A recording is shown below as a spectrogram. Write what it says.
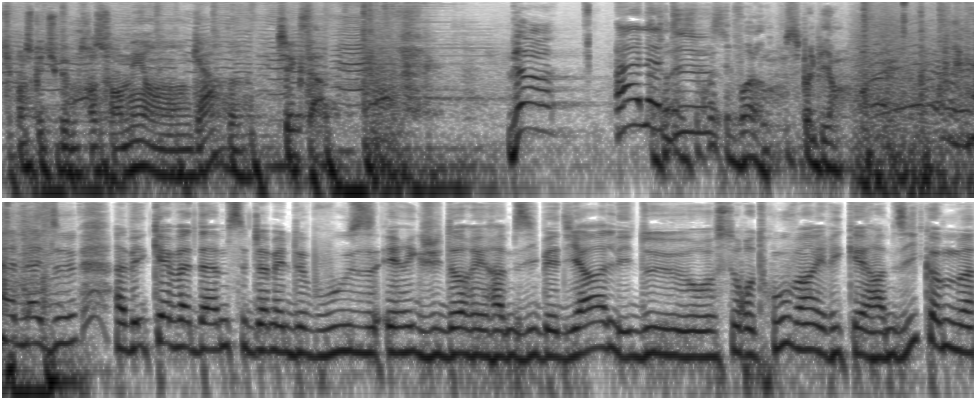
Tu penses que tu peux me transformer en garde? Check ça. La C'est 2 quoi cette voix là C'est pas le pire. à la 2 avec Kev Adams, Jamel Debbouze, Eric Judor et Ramzi Bedia. Les deux euh, se retrouvent, hein, Eric et Ramzi, comme euh,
